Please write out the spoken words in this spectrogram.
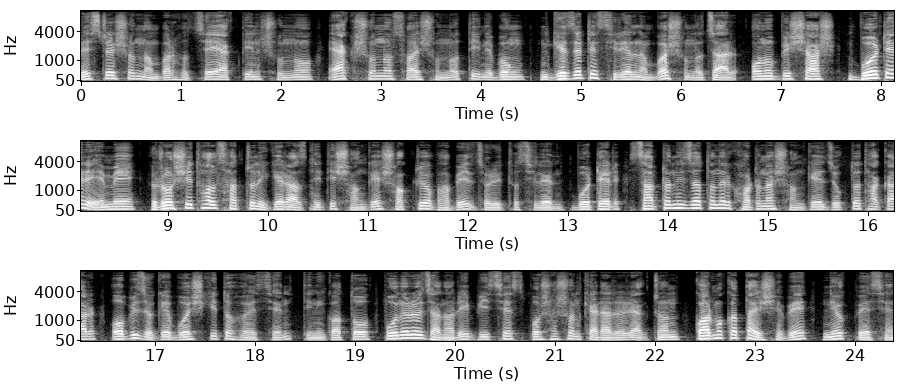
রেজিস্ট্রেশন নম্বর হচ্ছে এক তিন শূন্য এক শূন্য ছয় শূন্য তিন এবং গেজেটের সিরিয়াল নম্বর শূন্য চার। অনুবিশ্বাস বুয়েটের এম এ রশিদ হল ছাত্রলীগের রাজনীতির সঙ্গে সক্রিয়ভাবে জড়িত ছিলেন। বুয়েটের ছাত্র নির্যাতনের ঘটনার সঙ্গে যুক্ত থাকার অভিযোগে বহিষ্কৃত হয়েছেন তিনি গত পনেরোই জানুয়ারি বিশেষ প্রশাসন ক্যাডারের একজন কর্মকর্তা হিসেবে নিয়োগ পেয়েছেন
